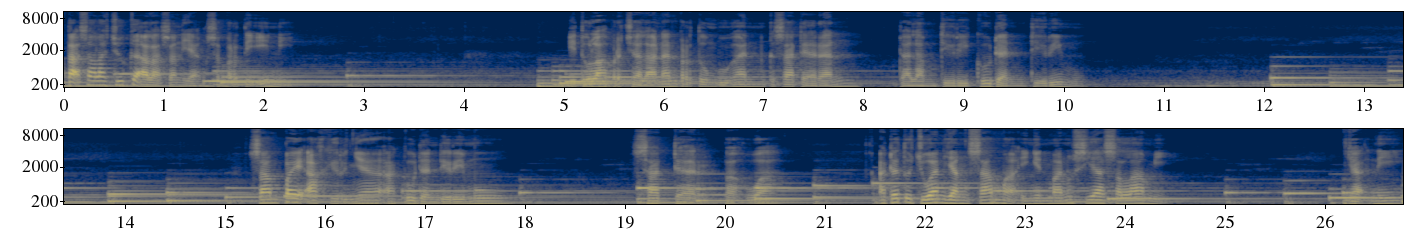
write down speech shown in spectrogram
Tak salah juga alasan yang seperti ini. Itulah perjalanan pertumbuhan kesadaran dalam diriku dan dirimu. Sampai akhirnya aku dan dirimu sadar bahwa ada tujuan yang sama ingin manusia selami, yakni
